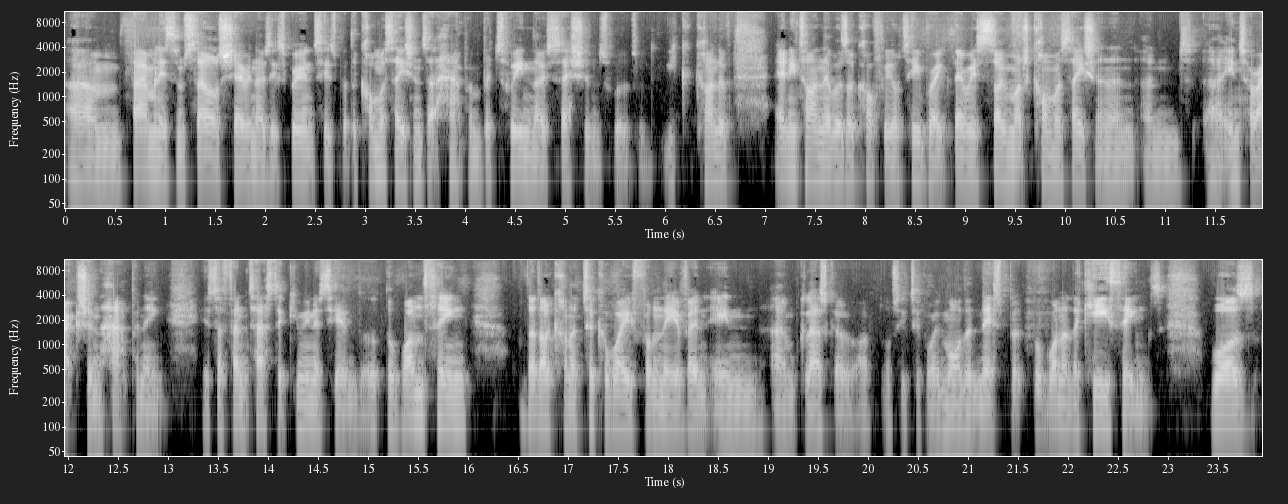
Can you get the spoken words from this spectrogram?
um, families themselves sharing those experiences, but the conversations that happen between those sessions, you could kind of, anytime there was a coffee or tea break, there is so much conversation and, and uh, interaction happening. It's a fantastic community. And the, the one thing that I kind of took away from the event in um, Glasgow, I obviously took away more than this, but, but one of the key things was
